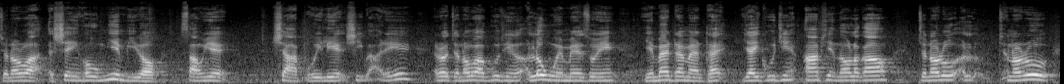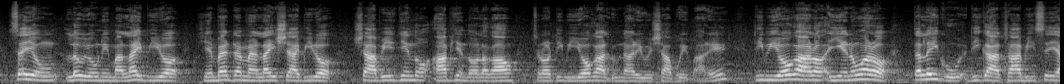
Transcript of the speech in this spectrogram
ကျွန်တော်တို့ကအရှိန်ဟုန်မြင့်ပြီးတော့ဆောင်ရွက်ရှာပွေလေးရှိပါတယ်အဲ့တော့ကျွန်တော်ကအခုချင်းအလုပ်ဝင်မယ်ဆိုရင်ရင်ဘတ်ဓမ္မန်ထိုက်ရိုက်ကူးခြင်းအားဖြင့်တော့၎င်းကျွန်တော်တို့အလုပ်ကျွန်တော်တို့စက်ယုံအလုပ်ယုံတွေမှာလိုက်ပြီးတော့ရင်ဘတ်ဓမ္မန်လိုက်ရှာပြီးတော့ရှာပေးခြင်းတော့အားဖြင့်တော့၎င်းကျွန်တော် TB ယောဂလူနာတွေကိုရှာဖွေပါတယ် TB ယောဂကတော့အရင်တော့ကတော့တလိပ်ကိုအဓိကထားပြီးစစ်ရ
